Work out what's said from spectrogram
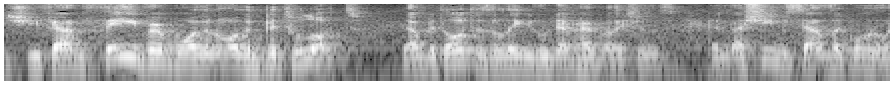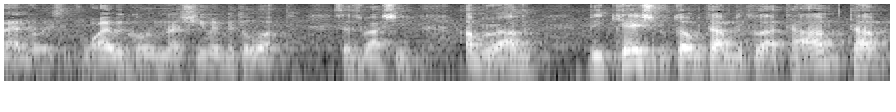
she found favor more than all the bitulot. Now, Betulot is a lady who never had relations, and Nashim sounds like a woman who had relations. Why are we calling him Nashim and Betulot? Says Rashi, Amarav, Bikesh Lutom Tam Betulat Tam, Tam,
